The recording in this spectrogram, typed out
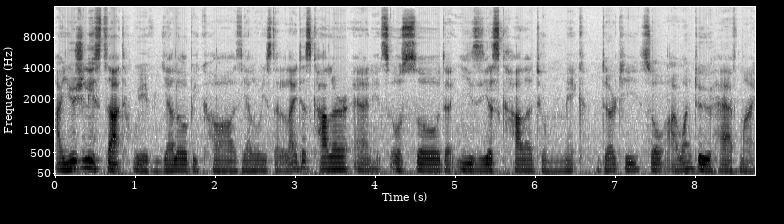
I usually start with yellow because yellow is the lightest color and it's also the easiest color to make dirty. So I want to have my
